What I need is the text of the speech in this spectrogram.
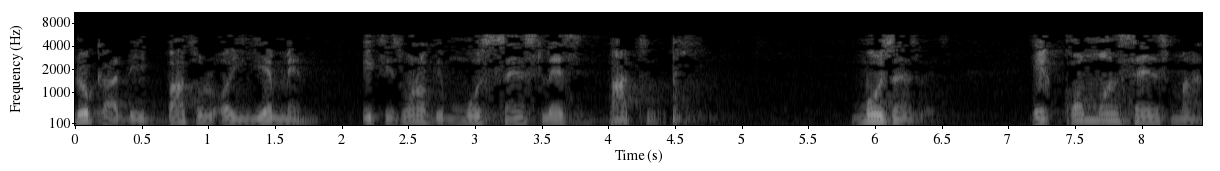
Look at the battle in Yemen. It is one of the most senseless battles. Most senseless. A common sense man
